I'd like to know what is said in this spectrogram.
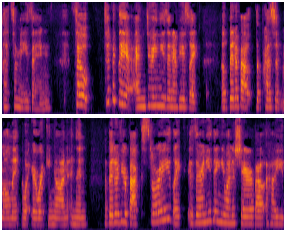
That's amazing. So typically I'm doing these interviews like a bit about the present moment, what you're working on, and then a bit of your backstory. Like, is there anything you want to share about how you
